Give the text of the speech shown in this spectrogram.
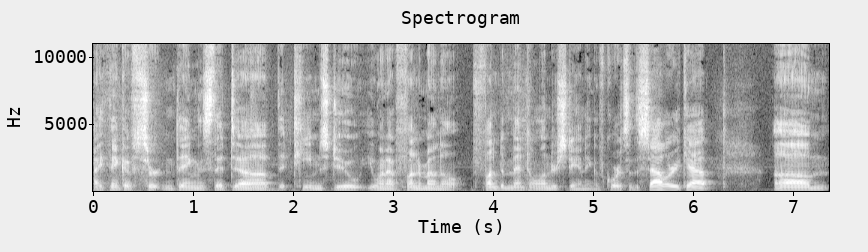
I think, of certain things that uh, that teams do. You want to have fundamental fundamental understanding, of course, of the salary cap. Um,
